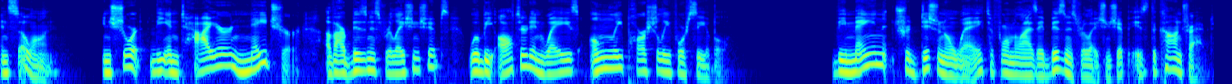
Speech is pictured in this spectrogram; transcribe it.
and so on. In short, the entire nature of our business relationships will be altered in ways only partially foreseeable. The main traditional way to formalize a business relationship is the contract,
